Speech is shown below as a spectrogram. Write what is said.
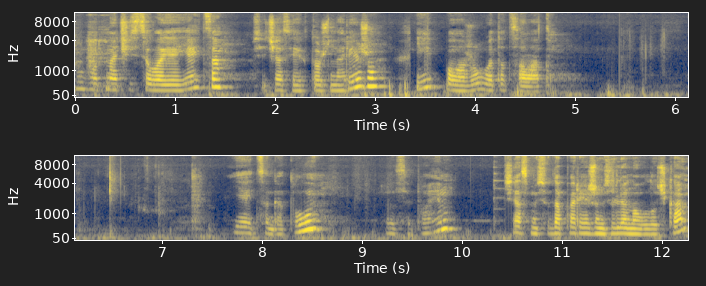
Вот начистила я яйца. Сейчас я их тоже нарежу и положу в этот салат. Яйца готовы. Засыпаем. Сейчас мы сюда порежем зеленого лучка,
